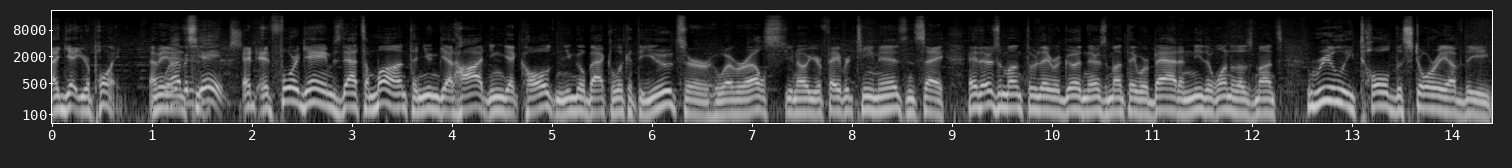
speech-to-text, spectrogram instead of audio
I get your point. I mean, We're having it's- games. At, at four games, that's a month, and you can get hot, and you can get cold, and you can go back to look at the Utes or whoever else you know your favorite team is, and say, hey, there's a month where they were good, and there's a month they were bad, and neither one of those months really told the story of the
